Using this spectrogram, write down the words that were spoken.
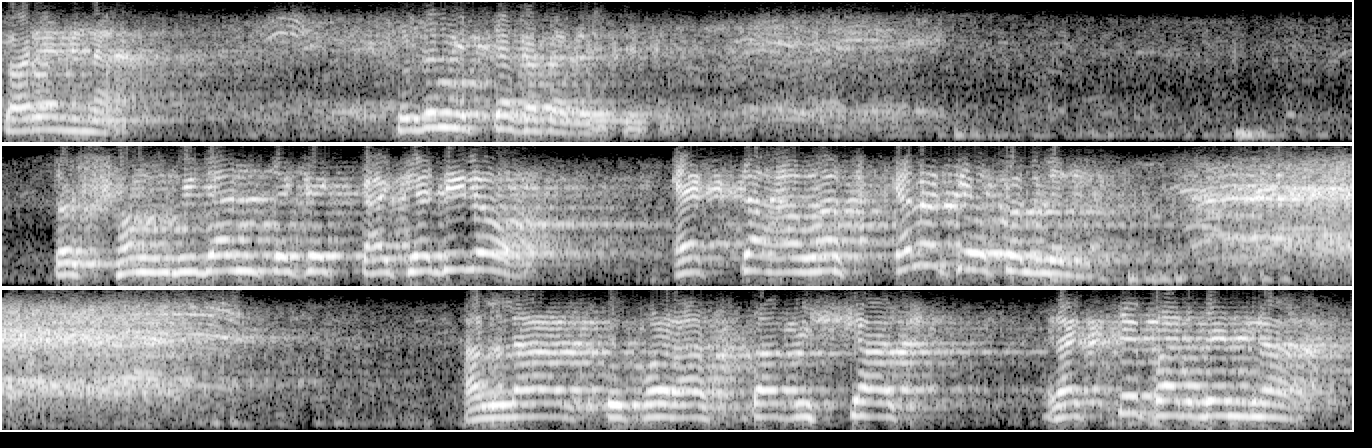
করেন না। শুধু মিথ্যা কথা বলছে। তো সংবিধান থেকে কাছে দিল, একটা আওয়াজ কেন কেউ করলেন আল্লাহর উপর আস্থা, বিশ্বাস রাখতে পারবেন না।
